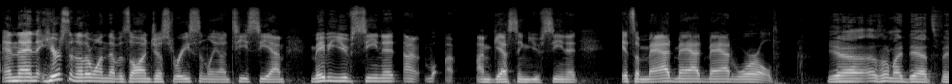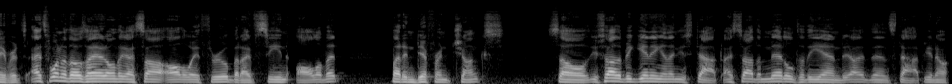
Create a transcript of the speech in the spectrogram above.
and then here's another one that was on just recently on TCM. Maybe you've seen it. I, I'm guessing you've seen it. It's a mad, mad, mad world. Yeah, that's one of my dad's favorites. That's one of those I don't think I saw all the way through, but I've seen all of it, but in different chunks. So you saw the beginning and then you stopped. I saw the middle to the end, uh, then stopped. You know,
